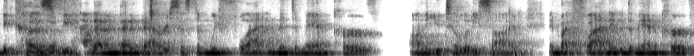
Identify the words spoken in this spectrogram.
Because we have that embedded battery system, we flatten the demand curve on the utility side. And by flattening the demand curve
